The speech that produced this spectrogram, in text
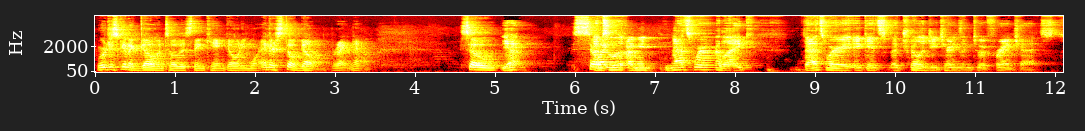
We're just going to go until this thing can't go anymore. And they're still going right now. So, yeah. So, absolutely. I, I mean, that's where, like, that's where it gets a trilogy turns into a franchise.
